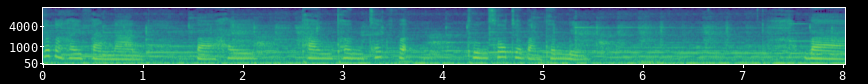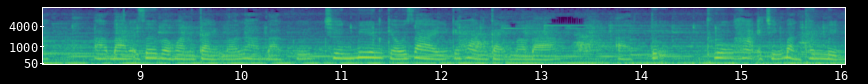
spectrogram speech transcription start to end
rất là hay phàn nàn và hay than thân trách phận thương xót cho bản thân mình. Và à, bà đã rơi vào hoàn cảnh đó là bà cứ chiến miên kéo dài những cái hoàn cảnh mà bà à, tự thương hại chính bản thân mình.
